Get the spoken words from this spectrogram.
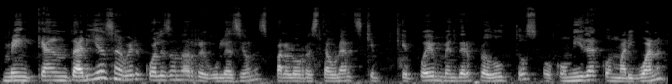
Me encantaría saber cuáles son las regulaciones para los restaurantes que, que pueden vender productos o comida con marihuana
